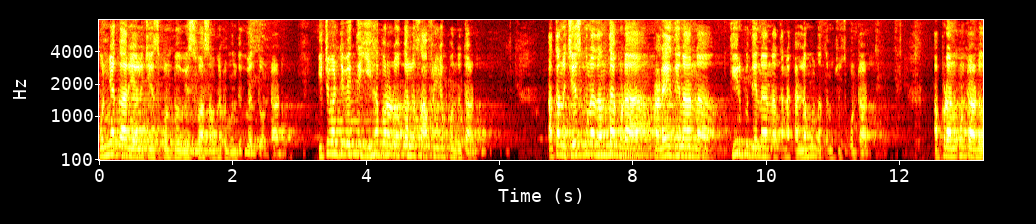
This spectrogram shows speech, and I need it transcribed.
పుణ్యకార్యాలు చేసుకుంటూ విశ్వాసం ఒకటి ముందుకు వెళ్తూ ఉంటాడు. ఇటువంటి వ్యక్తి ఇహపర లోకాల్లో సాఫల్యం పొందుతాడు. అతను చేసుకున్నదంతా కూడా ప్రళయ దినాన్న తీర్పు దినాన్న తన కళ్ళ ముందు అతను చూసుకుంటాడు. అప్పుడు అనుకుంటాడు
